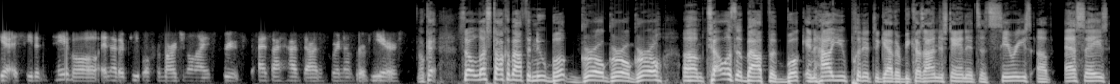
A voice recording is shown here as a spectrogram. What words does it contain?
get a seat at the table and other people from marginalized groups, as I have done for a number of years. Okay, so let's talk about the new book, Girl, Girl, Girl. Um, tell us about the book and how you put it together, because I understand it's a series of essays.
